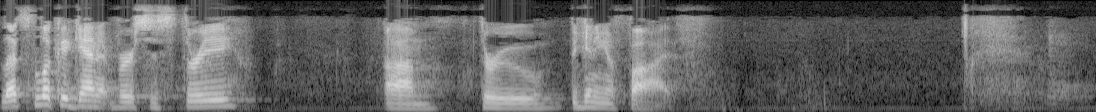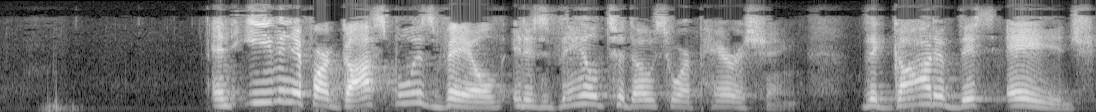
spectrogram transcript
Let's look again at verses 3 um, through beginning of 5. And even if our gospel is veiled, it is veiled to those who are perishing. The God of this age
